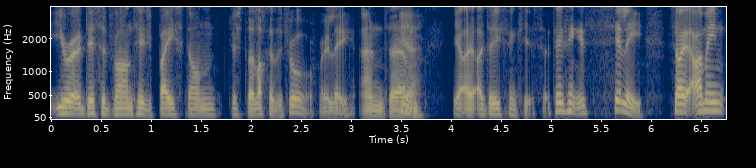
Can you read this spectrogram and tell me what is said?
you're at a disadvantage based on just the luck of the draw, really. And um, Yeah. yeah, I, I do think it's I do think it's silly. So I mean.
